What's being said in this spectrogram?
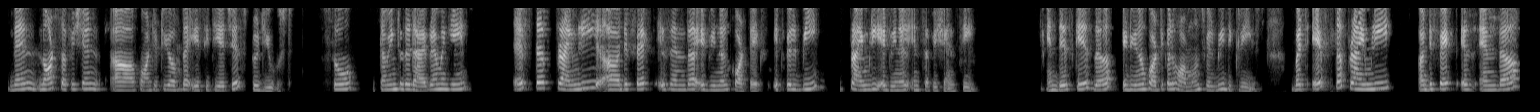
then not sufficient uh, quantity of the ACTH is produced. So coming to the diagram again, if the primary uh, defect is in the adrenal cortex, it will be primary adrenal insufficiency. In this case, the adrenocortical hormones will be decreased. But if the primary uh, defect is in the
